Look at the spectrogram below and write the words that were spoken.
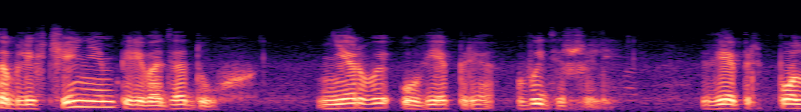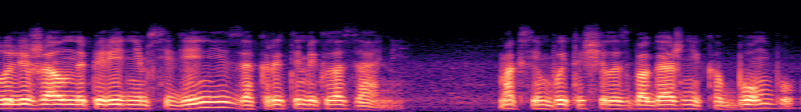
с облегчением, переводя дух. Нервы у вепря выдержали. Вепрь полулежал на переднем сиденье с закрытыми глазами. Максим вытащил из багажника бомбу,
